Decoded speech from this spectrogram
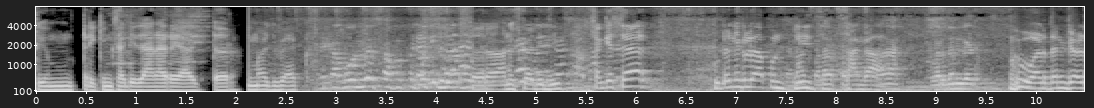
टीम ट्रेकिंगसाठी जाणार आहे आज. तर माझी बॅग. तर अनुष्का दिदी. संकेत सर कुठं निघलो आपण? प्लीज सांगा. वर्धनगड. वर्धनगड.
